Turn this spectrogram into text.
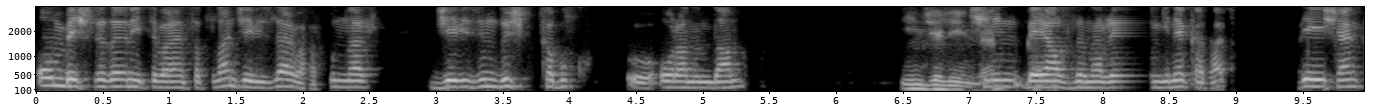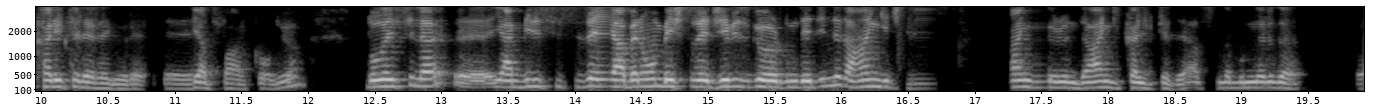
15 liradan itibaren satılan cevizler var. Bunlar cevizin dış kabuk e, oranından İnceliğinden. içinin beyazlığına, rengine kadar değişen kalitelere göre e, fiyat farkı oluyor. Dolayısıyla e, yani birisi size ya ben 15 liraya ceviz gördüm dediğinde de hangi ceviz, hangi üründe, hangi kalitede aslında bunları da e,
